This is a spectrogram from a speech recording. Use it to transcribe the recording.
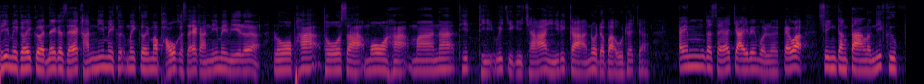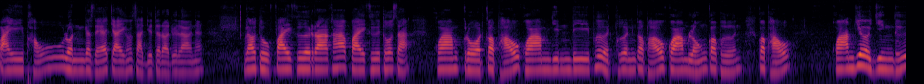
ที่ไม่เคยเกิดในกระแสขันนี้ไม่เคยไม่เคยมาเผากระแสขันนี้ไม่มีเลยโลภะโทสะโมหะมานะทิฏฐิวิจิกิจฉาหิริกาโนดบาอุทจจะเต็มกระแสใจไปหมดเลย แปลว่าสิ่งต่าง ๆ เหล่านี้คือไฟเผาลนกระแสใจของสัตว์อยู่ตลอดเวลานะเราถูกไฟคือราคะไฟคือโทสะความโกรธก็เผาความยินดี เพลิดเพลินก็เผาความหลงก็เพลินก็เผา ความเย่อหยิ่งถือ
